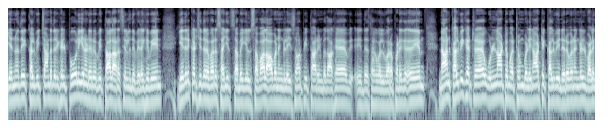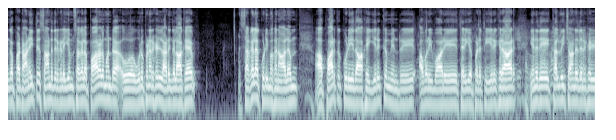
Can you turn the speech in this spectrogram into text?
எனது கல்விச் சான்றிதழ்கள் போலி என நிரூபித்தால் அரசியலிருந்து விலகுவேன். எதிர்க்கட்சித் தலைவர் சஜித் சபையில் சவால் ஆவணங்களை சமர்ப்பித்தார் என்பதாக இந்த தகவல் வரப்படுகிறது. நான் கல்வி கற்ற உள்நாட்டு மற்றும் வெளிநாட்டு கல்வி நிறுவனங்கள் வழங்கப்பட்ட அனைத்து சான்றிதழ்களையும் சகல பாராளுமன்ற உறுப்பினர்கள் அடங்கலாக சகல குடிமகனாலும் பார்க்கக்கூடியதாக இருக்கும் என்று அவர் இவ்வாறு தெரியப்படுத்தி இருக்கிறார். எனது கல்வி சான்றிதழ்கள்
